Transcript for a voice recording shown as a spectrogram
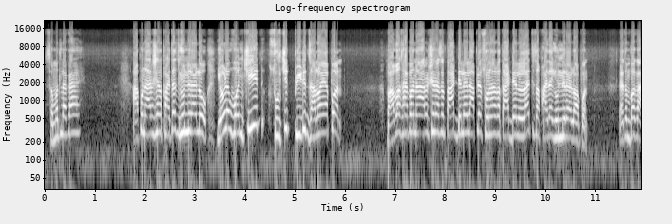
समजलं काय? आपण आरक्षणाचा फायदाच घेऊन नाही राहिलो. एवढे वंचित सूचित पीडित झालो आहे आपण. बाबासाहेबांना आरक्षणाचा ताट दिलेला आपल्या सोन्याला ताट दिलेला आहे त्याचा फायदा घेऊन नाही राहिलो आपण. नाही तर बघा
